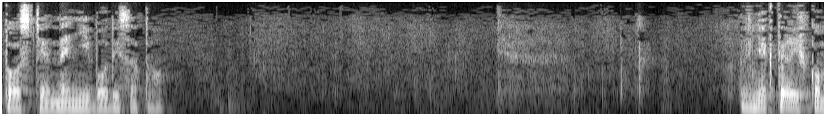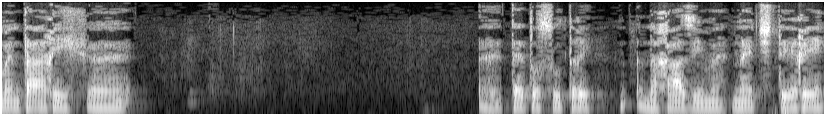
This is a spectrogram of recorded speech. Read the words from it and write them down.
prostě není bodhisattva. V některých komentářích eh, eh, této sutry nacházíme ne čtyři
